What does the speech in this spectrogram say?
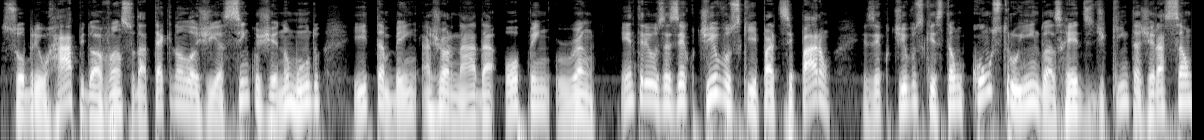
sobre o rápido avanço da tecnologia 5G no mundo e também a jornada Open Run. Entre os executivos que participaram, executivos que estão construindo as redes de quinta geração,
